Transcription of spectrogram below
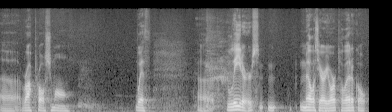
uh, rapprochement with uh, leaders, military or political,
